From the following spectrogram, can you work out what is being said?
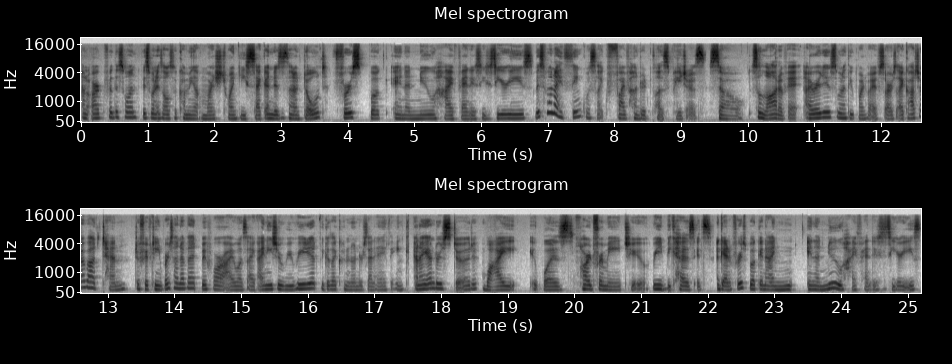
an arc for this one. This one is also coming out March 22nd. This is an adult first book in a new high fantasy series. This one I think was like 500 plus pages. So it's a lot of it. I read this one at 3.5 stars. I got to about 10 to 15% of it before I was like, I need to reread it because I couldn't understand anything. And I understood why it was hard for me to read because it's again first book in a in a new high fantasy series.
